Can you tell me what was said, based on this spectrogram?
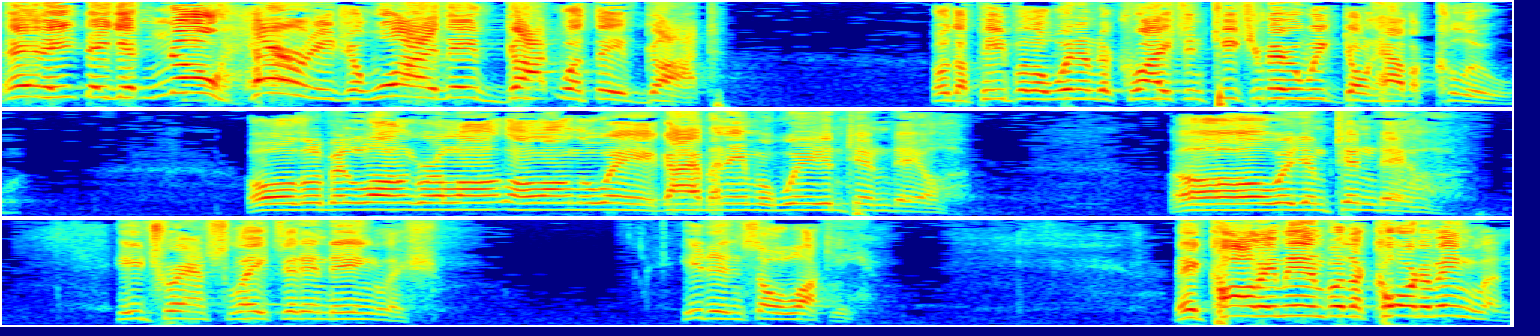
and they, they get no heritage of why they've got what they've got. Or the people that win them to Christ and teach them every week don't have a clue. Oh, a little bit longer along, along the way, a guy by the name of William Tyndale. Oh, William Tyndale. He translates it into English. He didn't so lucky. They call him in for the court of England,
